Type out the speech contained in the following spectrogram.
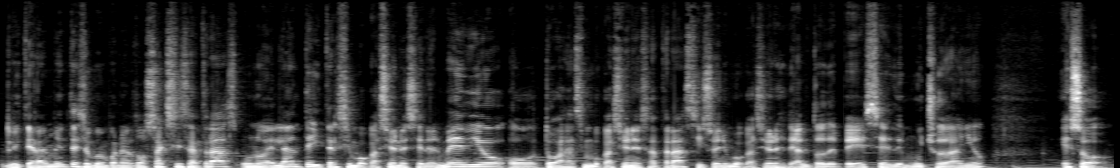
literalmente se pueden poner dos axis atrás, uno adelante y tres invocaciones en el medio, o todas las invocaciones atrás si son invocaciones de alto DPS, de mucho daño. Eso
